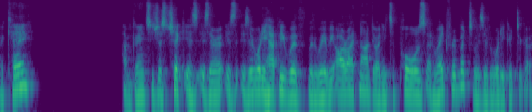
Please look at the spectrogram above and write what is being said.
okay. I'm going to just check, is, is, there, is, is everybody happy with, with where we are right now? Do I need to pause and wait for a bit or is everybody good to go?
